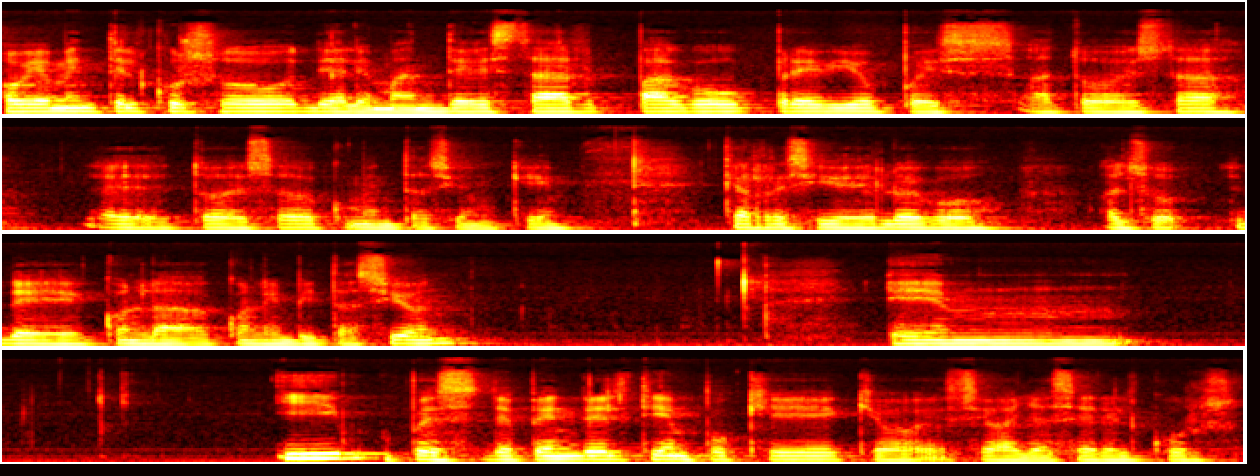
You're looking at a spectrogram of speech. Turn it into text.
Obviamente el curso de alemán debe estar pago previo pues a toda esta, eh, toda esa documentación que, que recibe luego de, con, la, con la invitación. Em, y pues depende del tiempo que, que, se vaya a hacer el curso.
